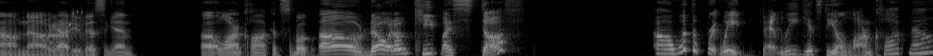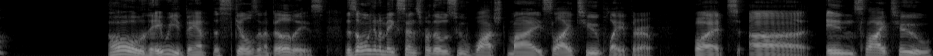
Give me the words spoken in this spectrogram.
Oh no, we gotta do this again. Uh, alarm clock and smoke. Oh no, I don't keep my stuff. Oh, what the frick? Wait, Bentley gets the alarm clock now? Oh, they revamped the skills and abilities. This is only gonna make sense for those who watched my Sly 2 playthrough. But uh, in Sly 2,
